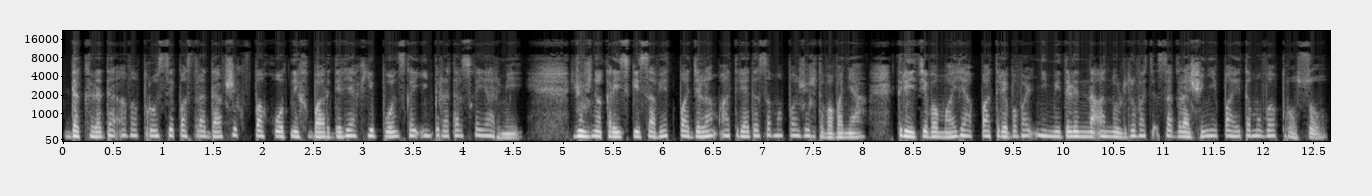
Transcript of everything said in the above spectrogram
доклада о вопросе пострадавших в походных борделях японской императорской армии, Южнокорейский совет по делам отряда самопожертвования 3 мая потребовал немедленно аннулировать соглашение по этому вопросу.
